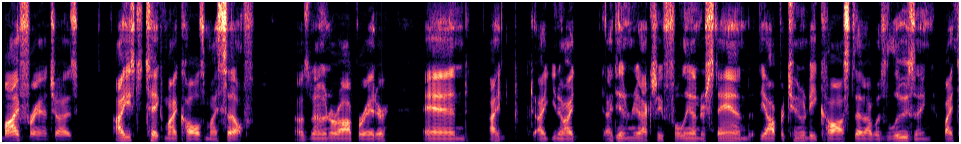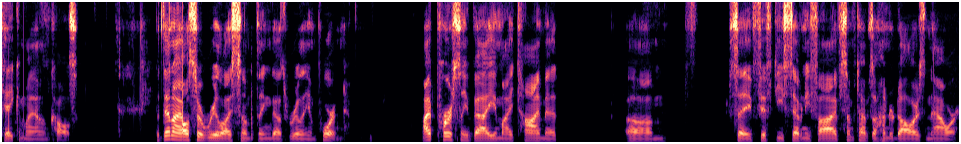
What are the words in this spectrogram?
my franchise, I used to take my calls myself. I was an owner operator, and I, I you know, I, I didn't actually fully understand the opportunity cost that I was losing by taking my own calls. But then I also realized something that's really important. I personally value my time at, um, say, 50, 75, sometimes $100 an hour.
